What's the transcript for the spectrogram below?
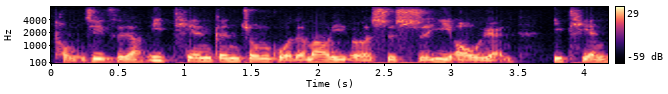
统计资料，一天跟中国的贸易额是十亿欧元。一天，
